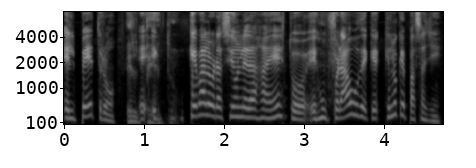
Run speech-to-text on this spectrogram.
el Petro. El Eh, eh, Petro. ¿Qué valoración le das a esto? ¿Es un fraude? ¿Qué, qué es lo que pasa allí?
